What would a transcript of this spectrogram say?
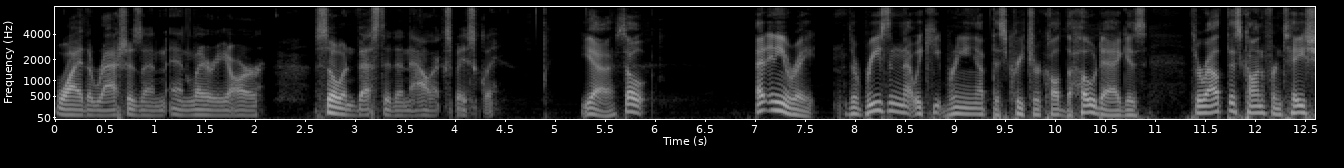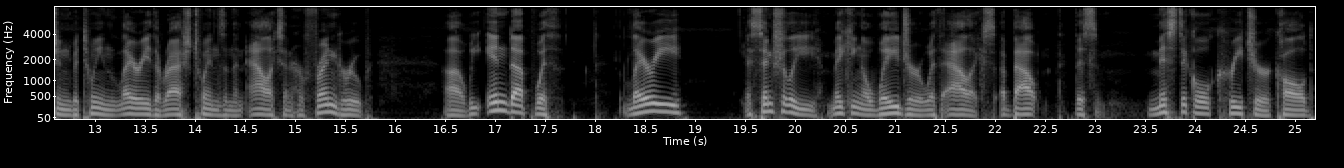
why the Rashes and, and Larry are so invested in Alex, basically. Yeah. So, at any rate, the reason that we keep bringing up this creature called the Hodag is throughout this confrontation between Larry, the Rash twins, and then Alex and her friend group, uh, we end up with Larry essentially making a wager with Alex about this mystical creature called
